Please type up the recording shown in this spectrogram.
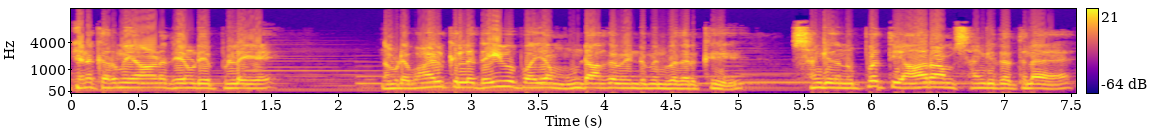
எனக்கு அருமையான தேவனுடைய பிள்ளையே நம்முடைய வாழ்க்கையில தெய்வ பயம் உண்டாக வேண்டும் என்பதற்கு சங்கீதம் முப்பத்தி ஆறாம் சங்கீதத்துல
